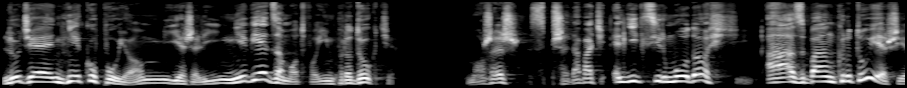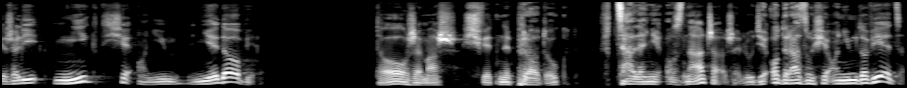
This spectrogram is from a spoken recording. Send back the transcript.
Ludzie nie kupują, jeżeli nie wiedzą o Twoim produkcie. Możesz sprzedawać eliksir młodości, a zbankrutujesz, jeżeli nikt się o nim nie dowie. To, że masz świetny produkt, wcale nie oznacza, że ludzie od razu się o nim dowiedzą.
